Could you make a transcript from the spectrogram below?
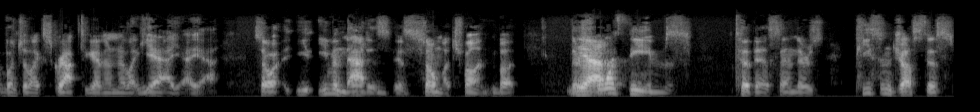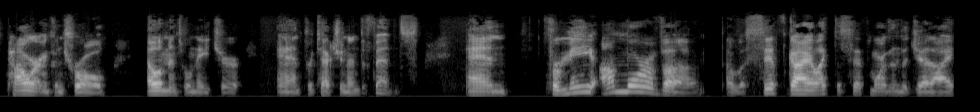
a bunch of like scrap together, and they're like, yeah, yeah, yeah. So uh, even that is is so much fun. But there's yeah. four themes to this, and there's peace and justice, power and control, elemental nature, and protection and defense. And for me, I'm more of a of a Sith guy. I like the Sith more than the Jedi.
